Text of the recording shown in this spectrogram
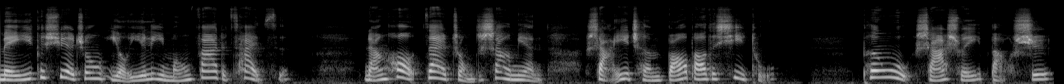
每一个穴中有一粒萌发的菜籽，然后在种子上面撒一层薄薄的细土，喷雾洒水保湿。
